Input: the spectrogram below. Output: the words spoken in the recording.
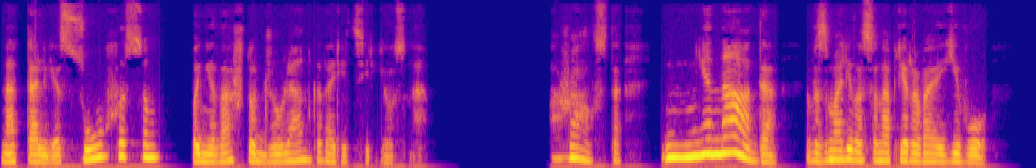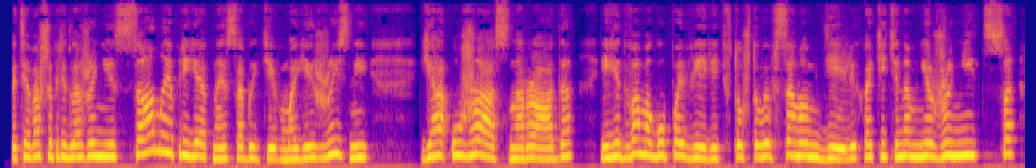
Наталья с ужасом поняла, что Джулиан говорит серьезно. — Пожалуйста, не надо, — взмолилась она, прерывая его. — Хотя ваше предложение — самое приятное событие в моей жизни, я ужасно рада и едва могу поверить в то, что вы в самом деле хотите на мне жениться, —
